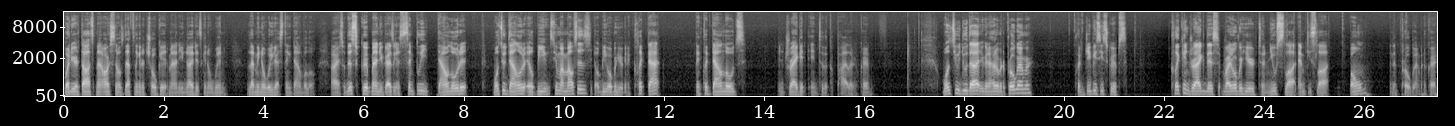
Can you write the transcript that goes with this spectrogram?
What are your thoughts, man? Arsenal's definitely gonna choke it, man. United's gonna win. Let me know what you guys think down below. All right, so this script, man, you guys are gonna simply download it. Once you download it, it'll be see where my mouse is. It'll be over here. You're gonna click that then click downloads and drag it into the compiler, okay? Once you do that, you're going to head over to programmer, click GPC scripts, click and drag this right over here to new slot, empty slot, boom, and then program it, okay?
